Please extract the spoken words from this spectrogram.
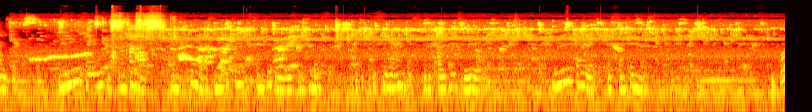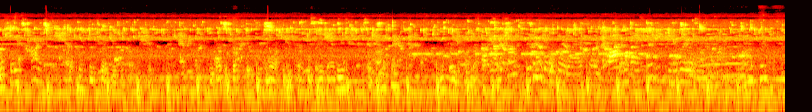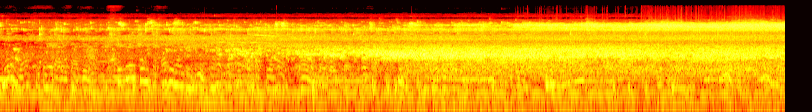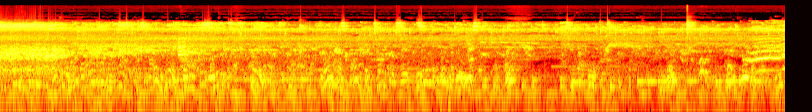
New areas of something new and care of natural essential to surround us with. New new. The if we test this HIV, and honestly, find But things that everyone can do to help protect their sexual health.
